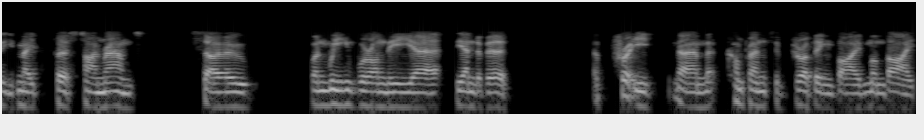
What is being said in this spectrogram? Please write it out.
that you've made the first time round. So when we were on the uh, the end of a, a pretty um, comprehensive drubbing by Mumbai,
